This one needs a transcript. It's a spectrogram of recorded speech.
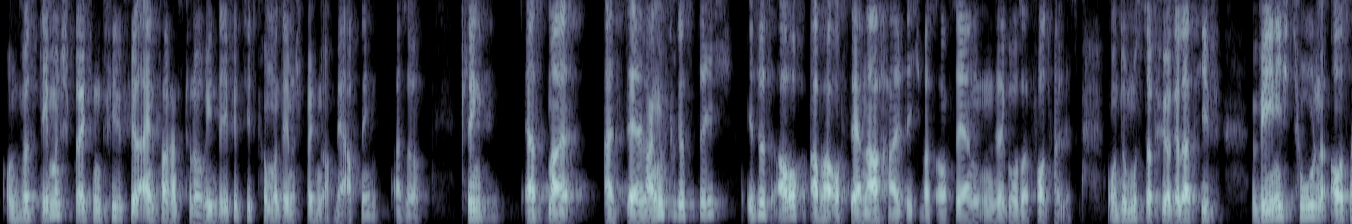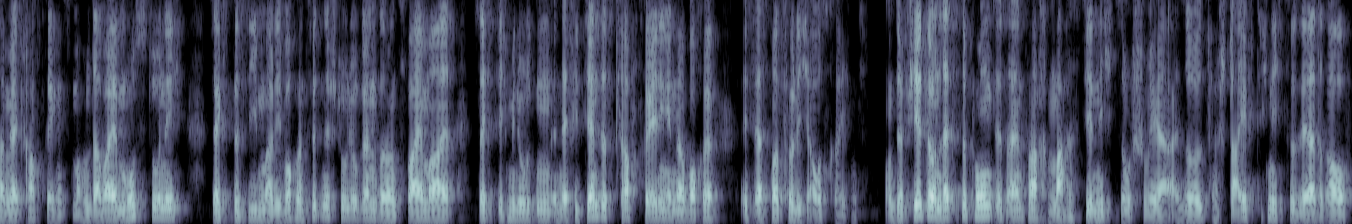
und wirst dementsprechend viel, viel einfacher ins Kaloriendefizit kommen und dementsprechend auch mehr abnehmen. Also klingt erstmal als sehr langfristig ist es auch, aber auch sehr nachhaltig, was auch sehr, ein sehr großer Vorteil ist. Und du musst dafür relativ wenig tun, außer mehr Krafttraining zu machen. Dabei musst du nicht sechs bis sieben Mal die Woche ins Fitnessstudio rennen, sondern zweimal 60 Minuten ein effizientes Krafttraining in der Woche ist erstmal völlig ausreichend. Und der vierte und letzte Punkt ist einfach, mach es dir nicht so schwer. Also versteif dich nicht zu so sehr drauf.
